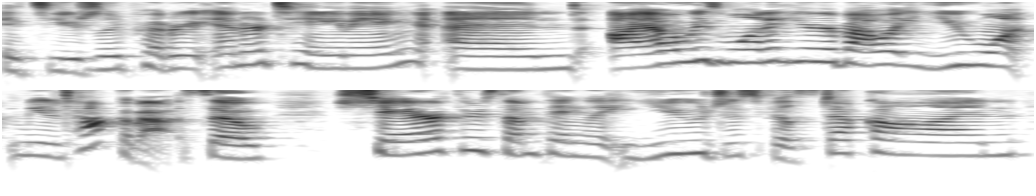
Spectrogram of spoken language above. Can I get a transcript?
It's usually pretty entertaining, and I always want to hear about what you want me to talk about. So share if there's something that you just feel stuck on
